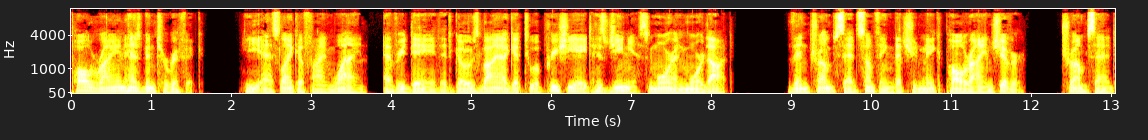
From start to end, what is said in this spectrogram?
Paul Ryan has been terrific. He is like a fine wine, every day that goes by I get to appreciate his genius more and more. Dot. Then Trump said something that should make Paul Ryan shiver. Trump said,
